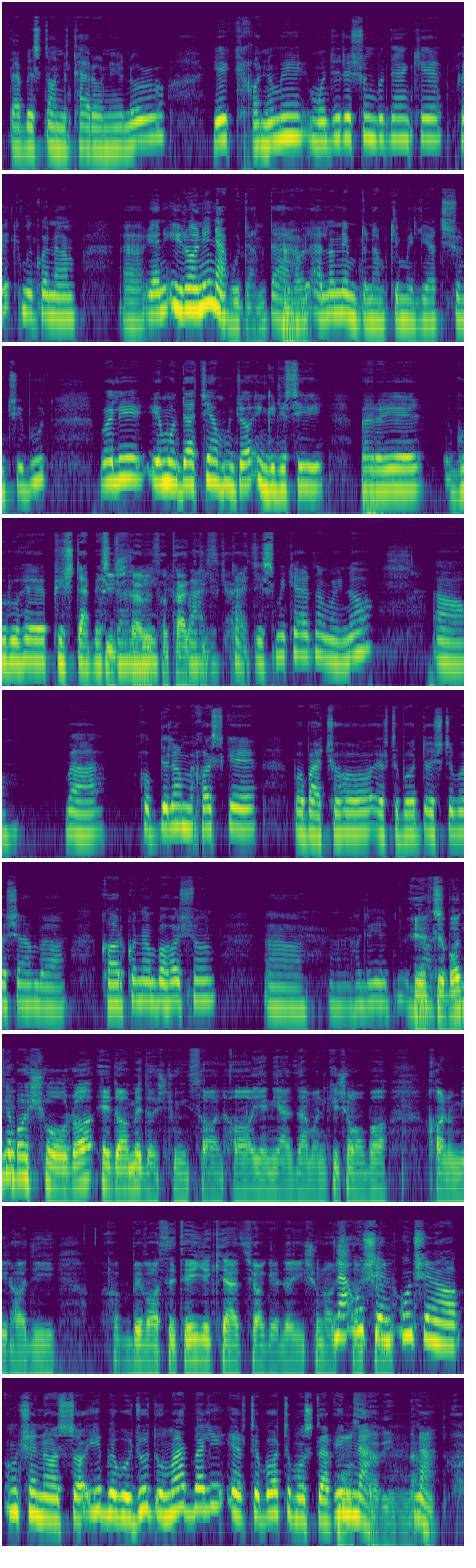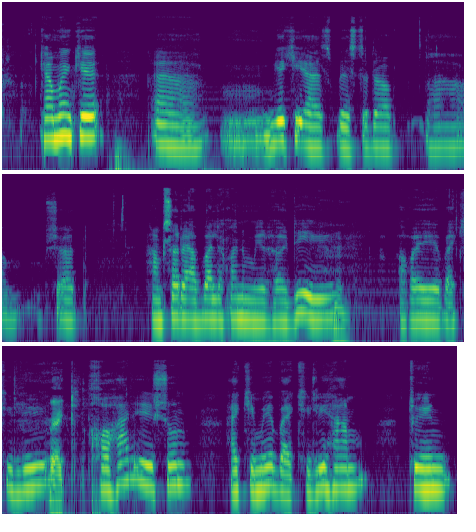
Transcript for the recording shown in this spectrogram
دبستان ترانه نو رو یک خانم مدیرشون بودن که فکر می‌کنم یعنی ایرانی نبودن در حال. الان نمی‌دونم که ملیتشون چی بود ولی یه مدتی هم اونجا انگلیسی برای گروه پیش دبستانی تدریس, بله، تدریس می‌کردم و اینا. و خب دلم می‌خواست که با بچه ها ارتباط داشته باشم و کار کنم باهاشون ارتباط با شورا ادامه داشت تو این سالها یعنی از زمانی که شما با خانم میرهادی به واسطه یکی از شاگردای ایشون نه اون, شن... اون, شنا... اون شناسایی به وجود اومد ولی ارتباط مستقیم, مستقیم نه, نه. نه. کما اینکه یکی از به اصطلاح شاید همسر اول خانم میرهادی آقای وکیلی. وکیل. خواهر ایشون حکیمه وکیلی هم تو این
